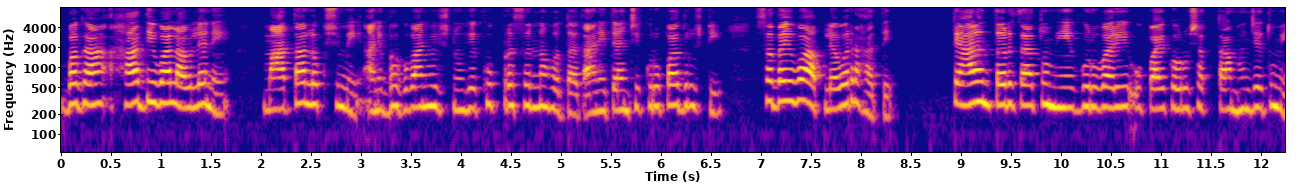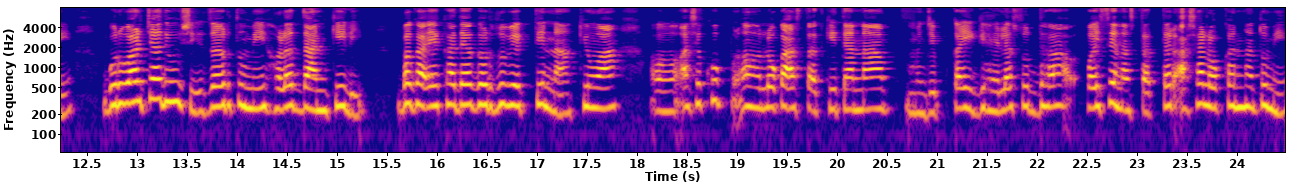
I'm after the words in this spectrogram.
बघा हा दिवा लावल्याने माता लक्ष्मी आणि भगवान विष्णू हे खूप प्रसन्न होतात आणि त्यांची कृपादृष्टी सदैव आपल्यावर राहते. त्यानंतरचा तुम्ही गुरुवारी उपाय करू शकता म्हणजे तुम्ही गुरुवारच्या दिवशी जर तुम्ही हळद दान केली बघा एखाद्या गरजू व्यक्तींना किंवा असे खूप लोक असतात की त्यांना म्हणजे काही घ्यायलासुद्धा पैसे नसतात तर अशा लोकांना तुम्ही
